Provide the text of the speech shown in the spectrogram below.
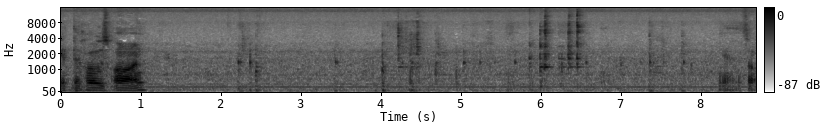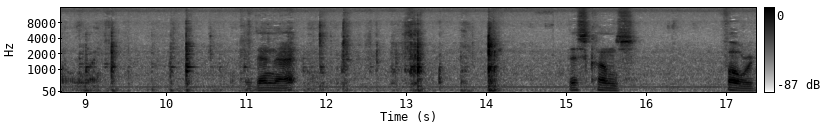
Get the hose on. Yeah, it's not all the way. Okay, then that. This comes forward,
